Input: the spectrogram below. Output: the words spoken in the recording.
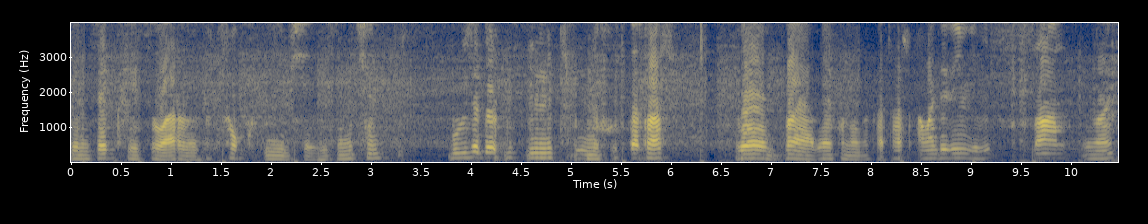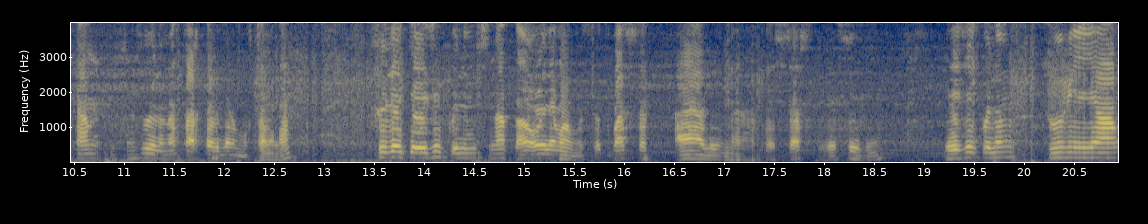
denize kıyısı var ve bu çok iyi bir şey bizim için. Bu bize 400 binlik bir nüfus katar ve bayağı bir ekonomi katar. Ama dediğim gibi şu an Yunanistan 3. bölüme sarkabilir muhtemelen. Şöyle gelecek bölüm için hatta oylamamızı başlat ayarlayayım ben arkadaşlar size söyleyeyim. Gelecek bölüm Suriye'yi al.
